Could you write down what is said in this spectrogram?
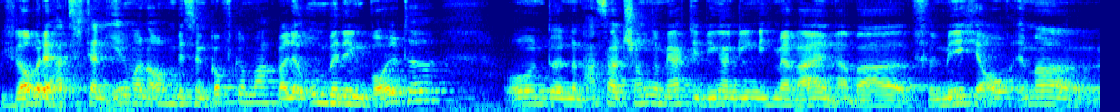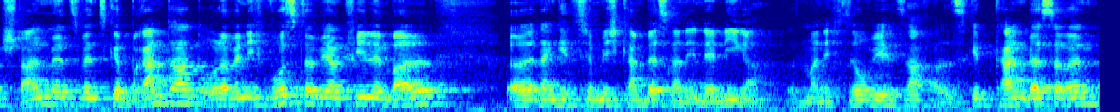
Ich glaube, der hat sich dann irgendwann auch ein bisschen Kopf gemacht, weil er unbedingt wollte. Und äh, dann hast du halt schon gemerkt, die Dinger gingen nicht mehr rein. Aber für mich auch immer Steinmetz, wenn es gebrannt hat oder wenn ich wusste, wir haben viel im Ball, äh, dann gibt es für mich keinen besseren in der Liga. Das meine ich so, wie ich sage. Also es gibt keinen besseren,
